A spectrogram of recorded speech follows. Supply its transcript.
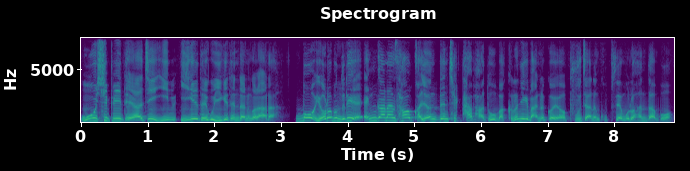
50이 돼야지 이, 이게 되고 이게 된다는 걸 알아. 뭐 여러분들이 엔간한 사업 관련된 책 다 봐도 막 그런 얘기 많을 거예요. 부자는 곱셈으로 한다. 뭐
